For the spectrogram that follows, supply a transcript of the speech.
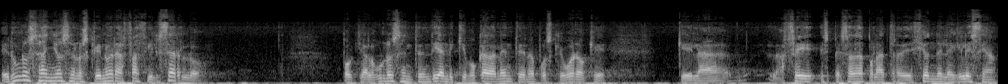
en unos años en los que no era fácil serlo, porque algunos entendían equivocadamente, ¿no? Pues que bueno, que, que la, fe expresada por la tradición de la Iglesia,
